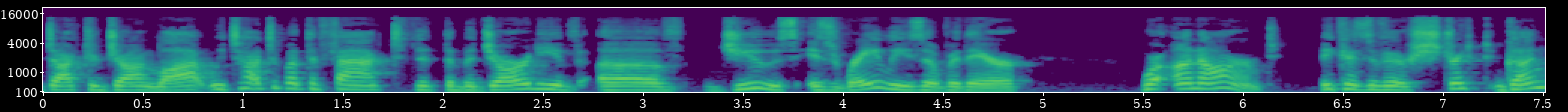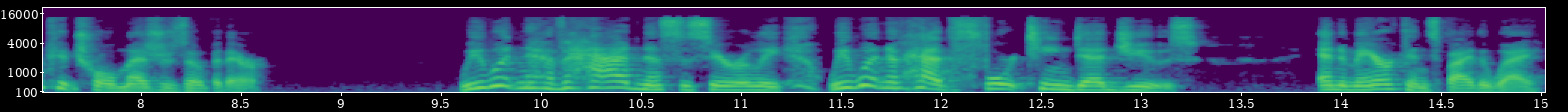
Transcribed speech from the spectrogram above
Dr. John Lott? We talked about the fact that the majority of, of Jews, Israelis over there, were unarmed because of their strict gun control measures over there. We wouldn't have had necessarily, we wouldn't have had 14 dead Jews and Americans, by the way,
